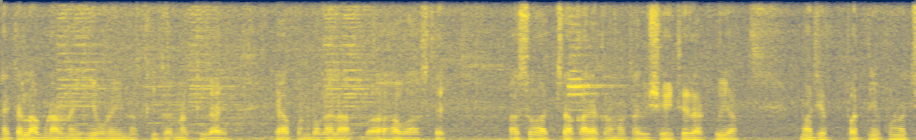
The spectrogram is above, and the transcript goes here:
नाहीतर लाभणार नाही हे होणंही नक्कीच नक्कीच आहे. हे आपण बघायला ब- हवं असते असं आजच्या कार्यक्रमाचा विषय इथे दाखवूया. माझी पत्नी पुनच्च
